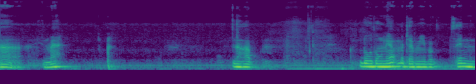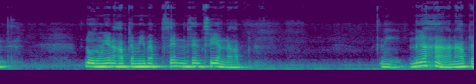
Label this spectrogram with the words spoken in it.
อ่า เห็นไหมนะครับ ดูตรงเนี้ยมันจะมีแบบเส้น ดูตรงนี้นะครับ จะมีแบบเส้นเส้นเสี้ยนนะครับ นี่เนื้อหานะครับจะ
